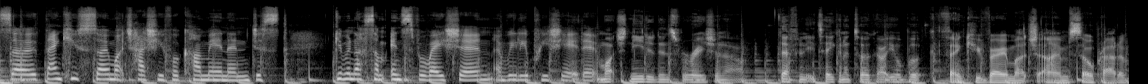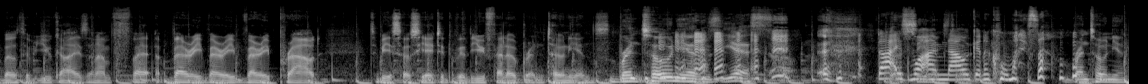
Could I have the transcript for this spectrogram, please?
So thank you so much, Hashi, for coming and just giving us some inspiration. I really appreciate it. Much needed inspiration. I've definitely taken a toke out your book. Thank you very much. I'm so proud of both of you guys, and I'm fe- very, very, very proud to be associated with you, fellow Brentonians. Brentonians, yes. That is see what I'm now going to call myself. Brentonian.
